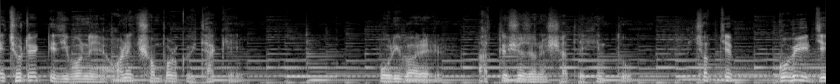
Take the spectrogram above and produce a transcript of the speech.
এই ছোট একটি জীবনে অনেক সম্পর্কই থাকে। পরিবারের আত্মীয় স্বজনের সাথে, কিন্তু সবচেয়ে গভীর যে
